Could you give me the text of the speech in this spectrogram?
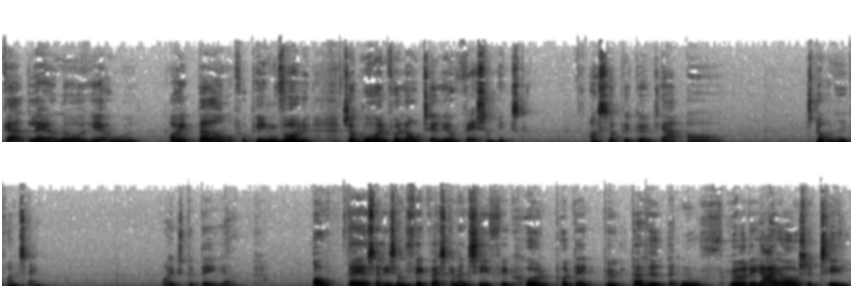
gad lave noget herude, og ikke bad om at få penge for det, så kunne man få lov til at lave hvad som helst. Og så begyndte jeg at stå nede i grøntsagen og ekspedere. Og da jeg så ligesom fik, hvad skal man sige, fik hul på den by, der hed, at nu hørte jeg også til,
